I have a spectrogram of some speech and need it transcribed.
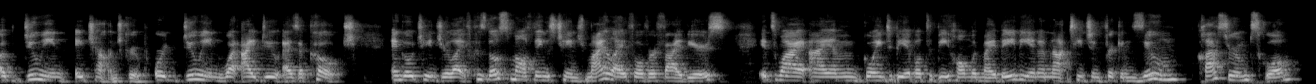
of doing a challenge group or doing what I do as a coach and go change your life? Because those small things changed my life over five years. It's why I am going to be able to be home with my baby and I'm not teaching freaking Zoom classroom school.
